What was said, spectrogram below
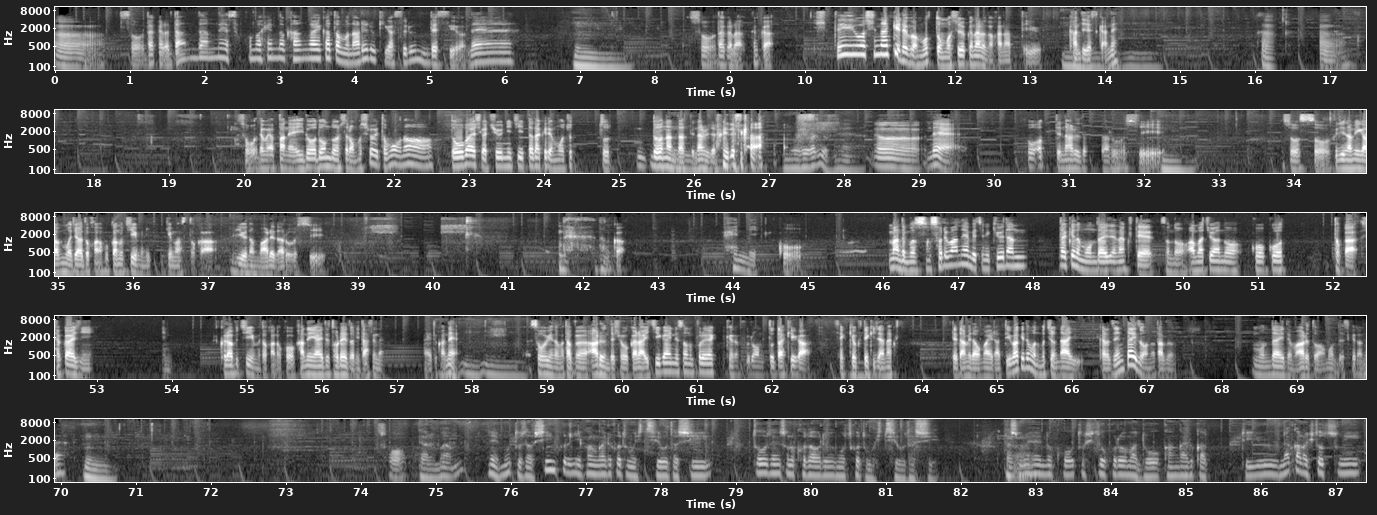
う。うん。そう。だからだんだんね、そこの辺の考え方も慣れる気がするんですよね。うん。そう。だから、なんか、否定をしなければもっと面白くなるのかなっていう。感じですかねうん。そう、でもやっぱね、移動どんどんしたら面白いと思うな堂林が中日行っただけでもうちょっと、どうなんだってなるじゃないですか。盛り上がるよね。うん、ねえ、おってなるだろうし。う、ん。そうそう、藤波がもうじゃあ他のチームに行きますとかいうのもあれだろうし、なんか、変に、こう、まあでもそ、それはね、別に球団だけの問題じゃなくて、そのアマチュアの高校とか社会人、クラブチームとかのこう兼ね合いでトレードに出せないとかね、うんうんそういうのも多分あるんでしょうから、一概にそのプロ野球のフロントだけが積極的じゃなくてダメだお前らっていうわけでももちろんないから、全体像の多分問題でもあるとは思うんですけどね。うんそだからまあ、ね、もっとさシンプルに考えることも必要だし、当然そのこだわりを持つことも必要だし、うんその辺のこう落としどころをまあどう考えるかっていう中の一つに、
